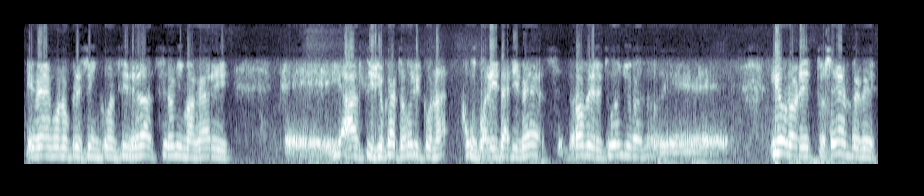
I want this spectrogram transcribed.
e vengono prese in considerazione magari eh, altri giocatori con, con, qualità diverse, però avere tu un giocatore, io l'ho detto sempre,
